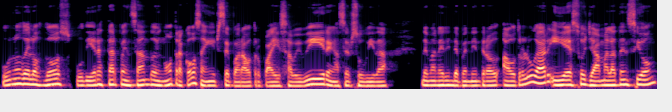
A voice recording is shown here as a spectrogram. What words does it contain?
uno de los dos pudiera estar pensando en otra cosa, en irse para otro país a vivir, en hacer su vida de manera independiente a otro lugar y eso llama la atención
